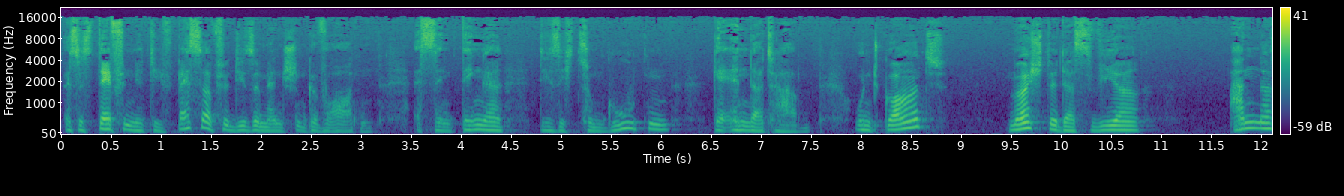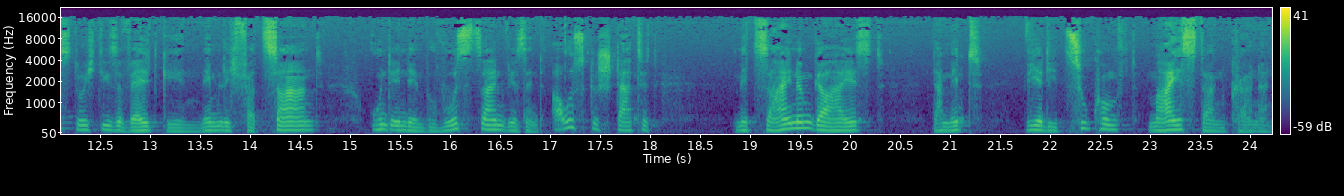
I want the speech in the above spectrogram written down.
es ist definitiv besser für diese Menschen geworden. Es sind Dinge, die sich zum Guten geändert haben. Und Gott möchte, dass wir anders durch diese Welt gehen, nämlich verzahnt und in dem Bewusstsein, wir sind ausgestattet mit seinem Geist, damit wir die Zukunft meistern können.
